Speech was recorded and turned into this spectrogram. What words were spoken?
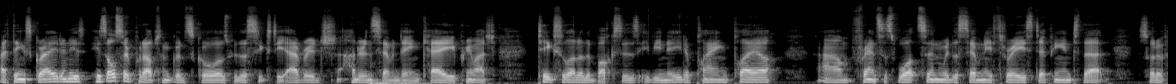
I think is great. And he's, he's also put up some good scores with a 60 average, 117k, pretty much ticks a lot of the boxes if you need a playing player. Um, Francis Watson with a 73 stepping into that sort of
